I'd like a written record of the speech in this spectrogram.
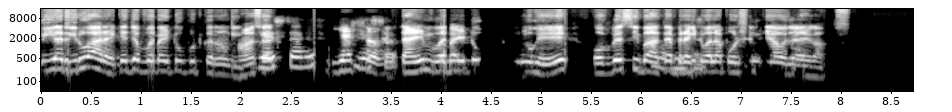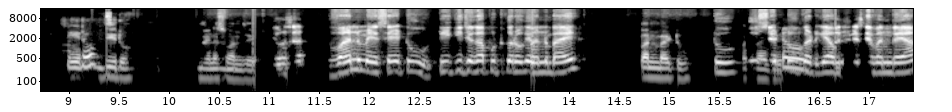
वी आर ज़ीरो आ रहा है क्या जब वन बाई टू पुट कर रहा हूँ? हाँ sir yes sir yes Yes, sir time one by two करोगे ऑब्वियस सी बात है ब्रैकेट वाला पोर्शन क्या हो जाएगा? Zero zero minus one zero sir one में से टू टी की जगह पुट करोगे one by one by two two two से टू कट गया वन में से वन गया।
